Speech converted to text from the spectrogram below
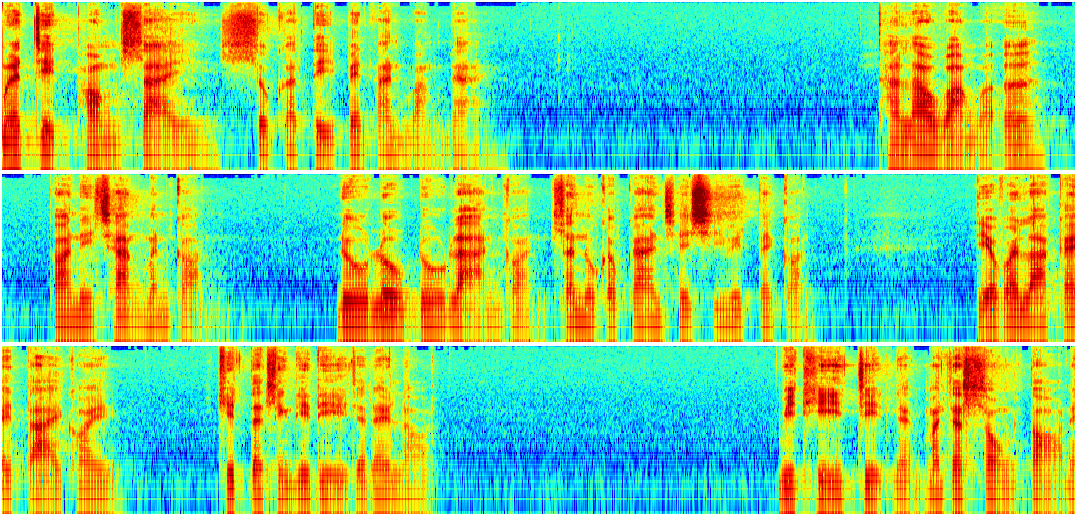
เมื่อจิตผ่องใสสุขติเป็นอันหวังได้ ถ้าเราหวังว่า เออ ตอนนี้ช่างมันก่อน ดูลูกดูหลานก่อน สนุกกับการใช้ชีวิตไปก่อน เดี๋ยวเวลาใกล้ตายค่อยคิดแต่สิ่งดี ๆ จะได้รอด วิถีจิตเนี่ยมันจะส่งต่อใน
